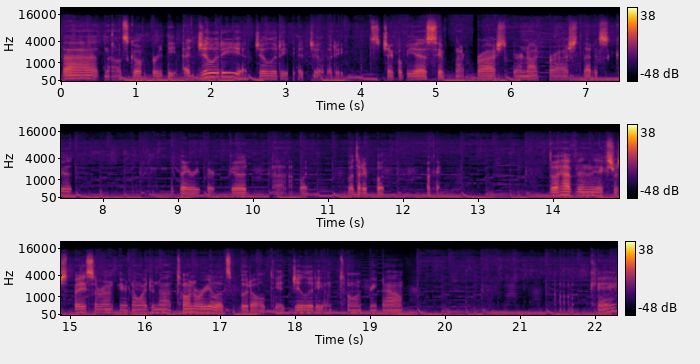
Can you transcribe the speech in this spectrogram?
That. Now let's go for the agility, agility, agility. Let's check OBS, see if it's not crashed. We're not crashed. That is good. Very, very good. Uh, what? What did I put? Okay. Do I have any extra space around here? No, I do not. Toneri, let's put all the agility on Toneri now. Okay.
